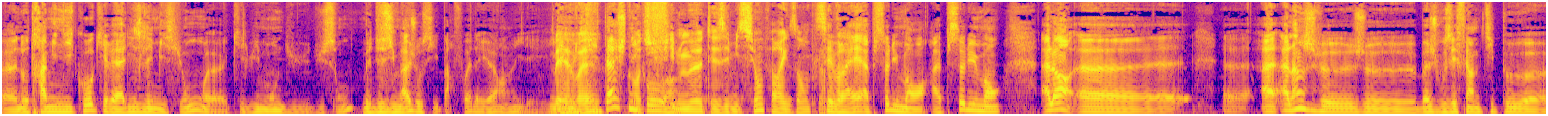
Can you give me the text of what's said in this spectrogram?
euh, notre ami Nico qui réalise l'émission, euh, qui lui monte du, du son, mais des images aussi parfois d'ailleurs. hein. Il est, il est Ben ouais, multitâche, quand Nico. tu hein. filmes tes émissions, par exemple. C'est vrai, absolument, absolument. Alors, euh, euh, Alain, je, je, bah, je vous ai fait un petit peu euh,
